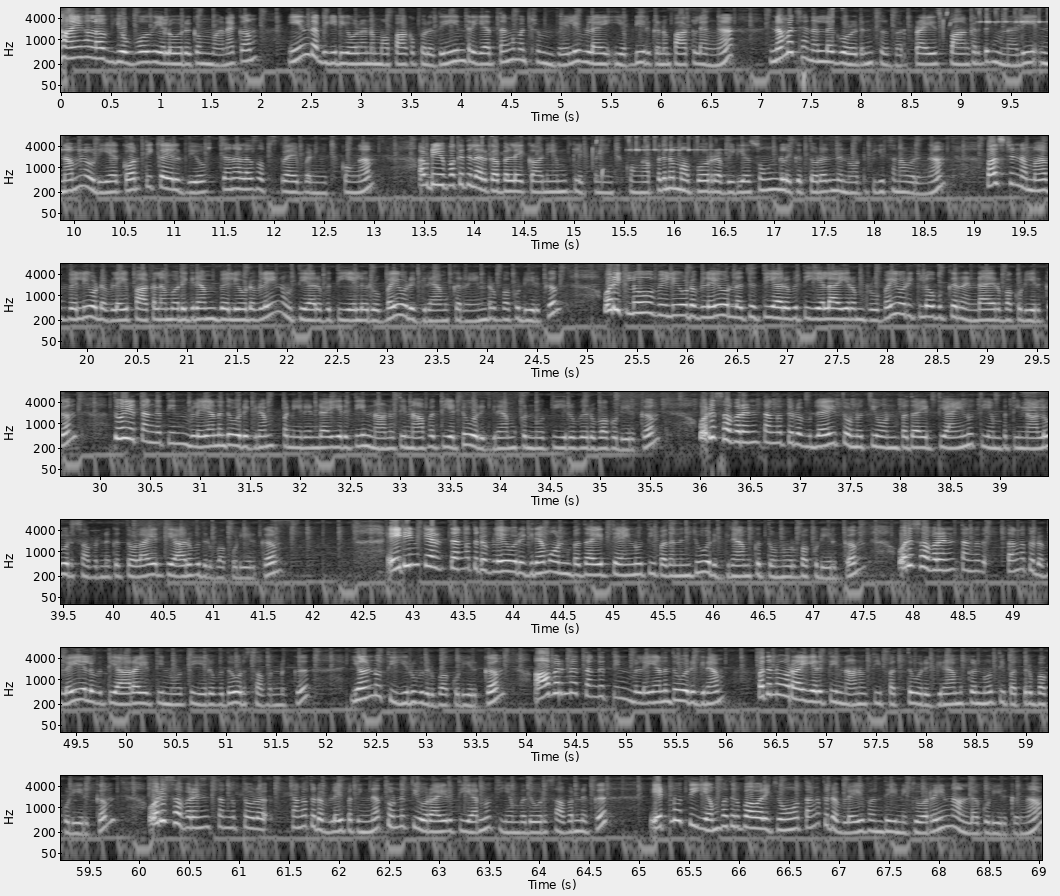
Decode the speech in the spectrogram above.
Hi hello வியூவோஸ் எல்லோருக்கும் வணக்கம். இந்த வீடியோவில் நம்ம பார்க்க போகிறது இன்றைய தங்கம் மற்றும் வெளி விலை எப்படி இருக்குன்னு பார்க்கலங்க. நம்ம சேனலில் கோல்டன் சில்வர் ப்ரைஸ் பார்க்குறதுக்கு முன்னாடி நம்மளுடைய கார்த்திகைல் வியூஸ் சேனலை சப்ஸ்கிரைப் பண்ணி வச்சுக்கோங்க. அப்படியே பக்கத்தில் இருக்க பெல் ஐக்கானையும் கிளிக் பண்ணி வச்சுக்கோங்க. அப்போ நம்ம போடுற வீடியோஸ் உங்களுக்கு தொடர்ந்து நோட்டிஃபிகேஷனாக வருங்க. ஃபஸ்ட்டு நம்ம வெளியோட விலை பார்க்கலாம். ஒரு கிராம் வெளியோட விலை நூற்றி அறுபத்தி ஏழு ரூபாய். ஒரு கிராமுக்கு ரெண்டு ரூபாய் கூடி இருக்குது ஒரு கிலோ வெளியோட விலை ஒரு லட்சத்தி அறுபத்தி ஏழாயிரம் ரூபாய். ஒரு கிலோவுக்கு ரெண்டாயிரம் ரூபாய் கூடி இருக்குது தூய தங்கத்தின் விலையானது ஒரு கிராம் பன்னிரெண்டாயிரத்தி நானூற்றி நாற்பத்தி எட்டு. ஒரு கிராமுக்கு நூற்றி இருபது ரூபாய் கூடி இருக்குது ஒரு சவரன் தங்கத்தோட விலை தொண்ணூற்றி ஒன்பதாயிரத்தி ஐநூற்றி எண்பத்தி நாலு ஒரு சவரனுக்கு தொள்ளாயிரத்தி அறுபது ரூபாய் கூடியிருக்கு. எயிட்டீன் கேரட் தங்கத்தோட விலை ஒரு கிராம் ஒன்பதாயிரத்தி ஐநூற்றி பதினஞ்சு ஒரு கிராமுக்கு தொண்ணூறுரூபா கூடி இருக்கு ஒரு சவரன் தங்க தங்கத்தோட விலை எழுபத்தி ஆறாயிரத்தி நூற்றி இருபது ஒரு சவரனுக்கு எழுநூற்றி இருபது ரூபாய் கூடி இருக்கு ஆபரண தங்கத்தின் விலையானது ஒரு கிராம் பதினோராயிரத்தி நானூற்றி பத்து ஒரு கிராமுக்கு நூற்றி பத்து ரூபாய் கூடி இருக்கு ஒரு சவரன் தங்கத்தோட தங்கத்தோட விலை பார்த்திங்கன்னா தொண்ணூற்றி ஓராயிரத்தி இரநூத்தி எண்பது ஒரு சவரனுக்கு எட்நூற்றி எண்பது ரூபாய் வரைக்கும் தங்கத்தோட விலை வந்து இன்னைக்கு ஒரே நாளில் கூடியிருக்குங்க.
